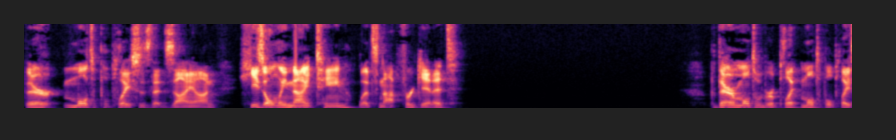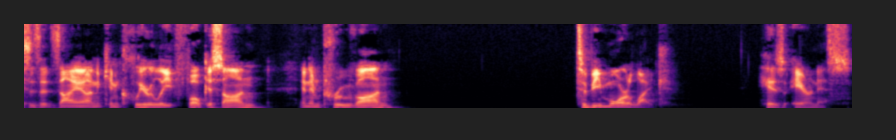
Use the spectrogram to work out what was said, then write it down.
There are multiple places that Zion, he's only 19, let's not forget it. But there are multiple multiple places that Zion can clearly focus on and improve on to be more like his airness.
